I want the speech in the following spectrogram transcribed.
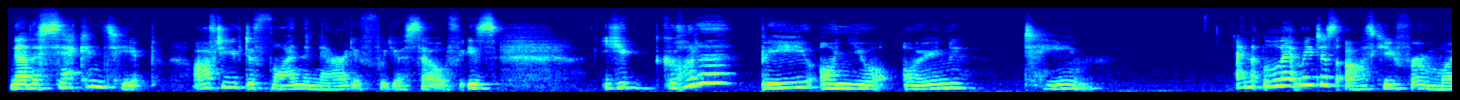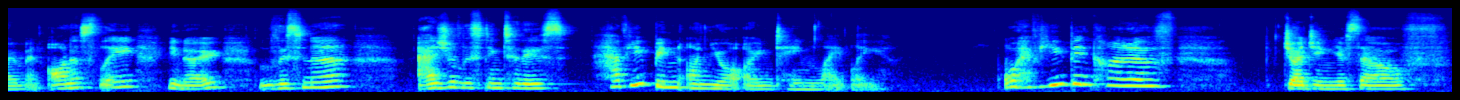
Now, the second tip, after you've defined the narrative for yourself, is you gotta be on your own team. And let me just ask you for a moment honestly, you know, listener, as you're listening to this, have you been on your own team lately? Or have you been kind of judging yourself,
